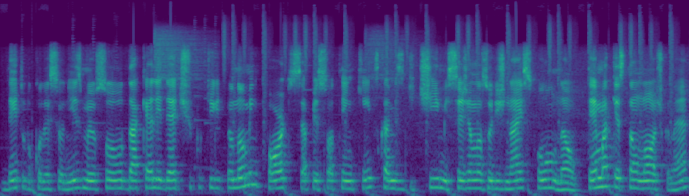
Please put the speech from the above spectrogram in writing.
dentro do colecionismo, eu sou daquela ideia de tipo que eu não me importo se a pessoa tem 500 camisas de time, sejam elas originais ou não. Tem uma questão lógica, né?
